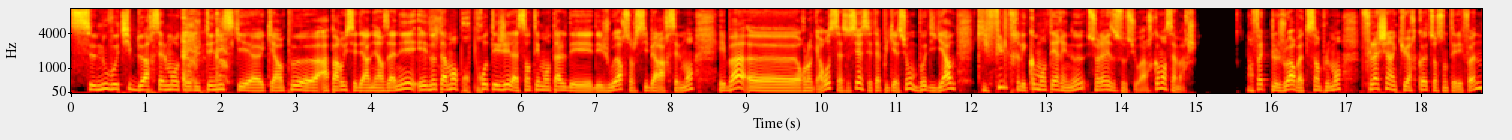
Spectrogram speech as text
ce nouveau type de harcèlement autour du tennis qui est, euh, qui est un peu euh, apparu ces dernières années et notamment pour protéger la santé mentale des, joueurs sur le cyberharcèlement et bah euh, Roland Garros s'est associé à cette application Bodyguard qui filtre les commentaires haineux sur les réseaux sociaux. Alors comment ça marche? En fait, le joueur va tout simplement flasher un QR code sur son téléphone,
